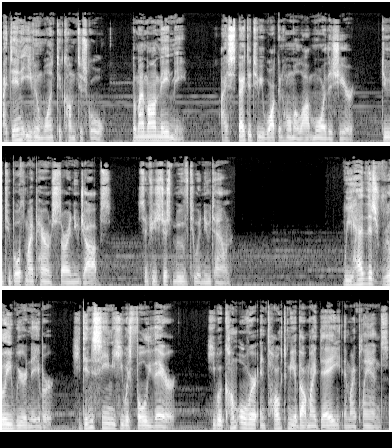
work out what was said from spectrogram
I didn't even want to come to school, but my mom made me. I expected to be walking home a lot more this year due to both my parents starting new jobs since we just moved to a new town. We had this really weird neighbor. He didn't seem he was fully there. He would come over and talk to me about my day and my plans.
